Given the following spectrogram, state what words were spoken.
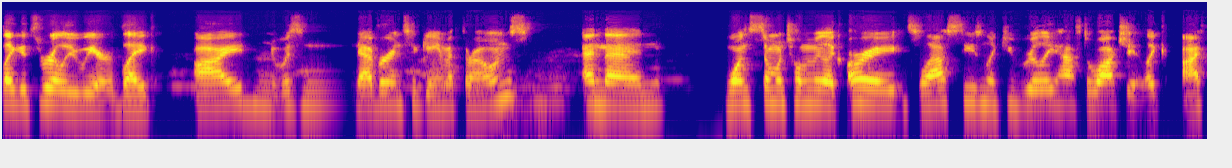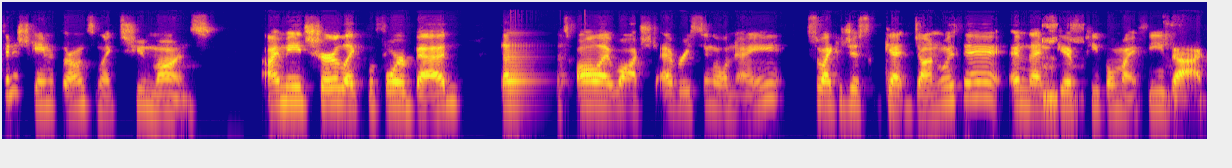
Like it's really weird. Like I was never into Game of Thrones and then once someone told me like, "All right, it's last season, like you really have to watch it." Like I finished Game of Thrones in like 2 months. I made sure like before bed that's all I watched every single night so I could just get done with it and then give people my feedback.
